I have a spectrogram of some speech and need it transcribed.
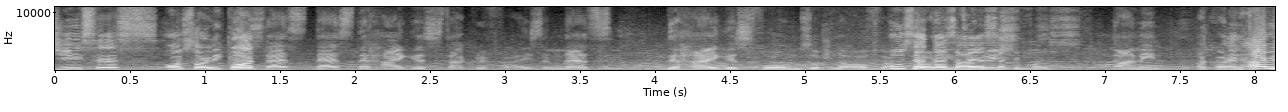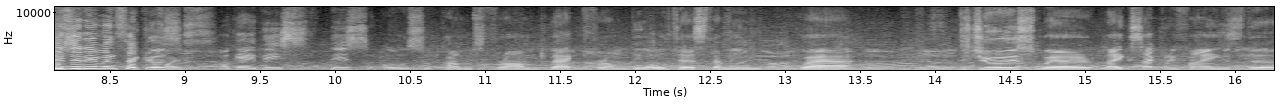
Jesus, or sorry, because God. that's that's the highest sacrifice and that's the highest forms of love. Who said that's the highest Christians. sacrifice? No, I mean, according And how is it even because- sacrifice? okay, this this also comes from back from the Old Testament where the Jews were like sacrificing the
